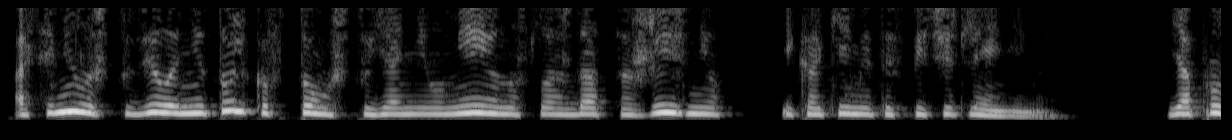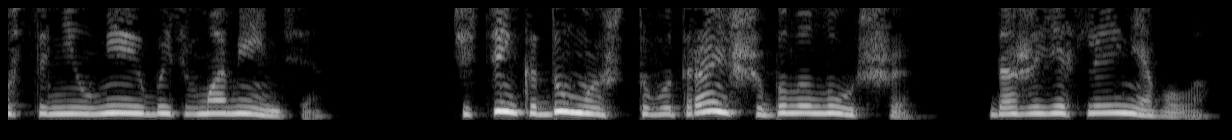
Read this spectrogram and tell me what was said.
осенило, что дело не только в том, что я не умею наслаждаться жизнью и какими-то впечатлениями. Я просто не умею быть в моменте. Частенько думаю, что вот раньше было лучше, даже если и не было.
